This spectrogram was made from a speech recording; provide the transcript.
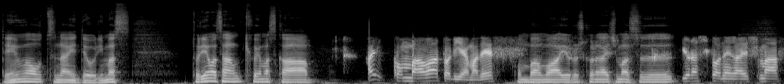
電話をつないでおります。鳥山さん、聞こえますか？はい、こんばんは、鳥山です。こんばんは。よろしくお願いします。よろしくお願いします。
